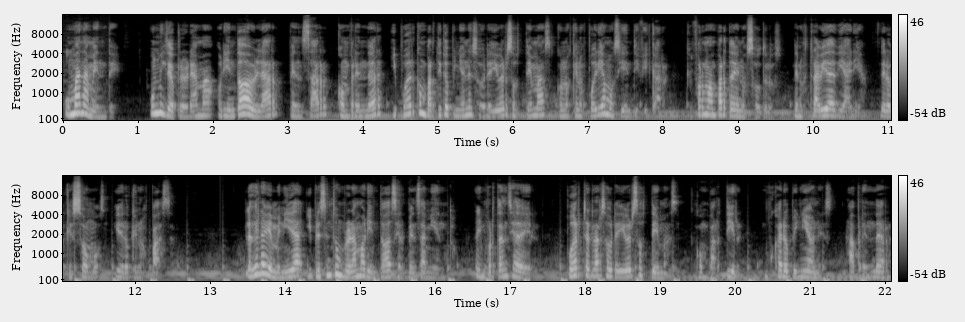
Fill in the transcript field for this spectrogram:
Humanamente, un microprograma orientado a hablar, pensar, comprender y poder compartir opiniones sobre diversos temas con los que nos podríamos identificar, que forman parte de nosotros, de nuestra vida diaria, de lo que somos y de lo que nos pasa. Les doy la bienvenida y presento un programa orientado hacia el pensamiento, la importancia de él, poder charlar sobre diversos temas, compartir, buscar opiniones, aprender,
